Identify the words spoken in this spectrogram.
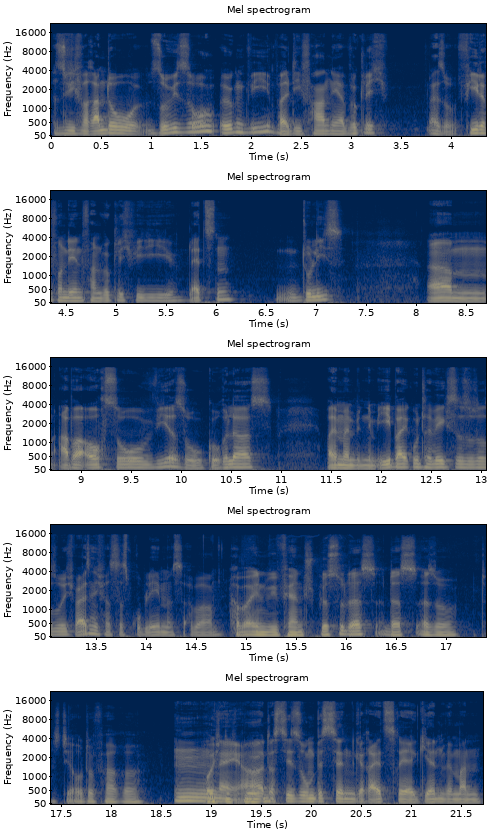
also Lieferando sowieso irgendwie, weil die fahren ja wirklich, also viele von denen fahren wirklich wie die letzten Dullis. Ähm, aber auch so wir, so Gorillas, weil man mit einem E-Bike unterwegs ist oder so. Ich weiß nicht, was das Problem ist, aber. Aber inwiefern spürst du das, dass, also, dass die Autofahrer Mm, Euch nicht naja, mögen? dass die so ein bisschen gereizt reagieren, wenn man,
